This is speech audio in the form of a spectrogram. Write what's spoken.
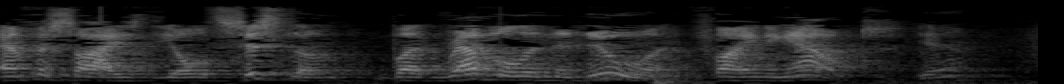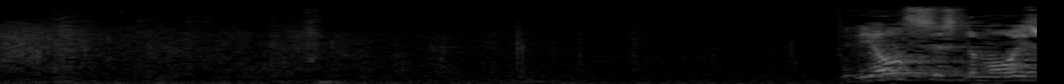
emphasize the old system, but revel in the new one, finding out. Yeah. The old system always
